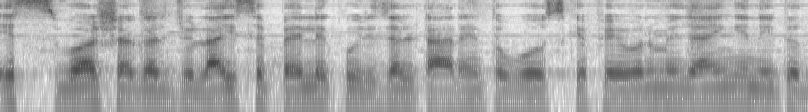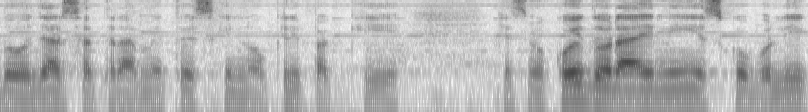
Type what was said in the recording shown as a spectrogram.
इस वर्ष अगर जुलाई से पहले कोई रिज़ल्ट आ रहे हैं तो वो उसके फेवर में जाएँगे, नहीं तो 2017 में तो इसकी नौकरी पक्की है। इसमें कोई दो राय नहीं इसको बोलिए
